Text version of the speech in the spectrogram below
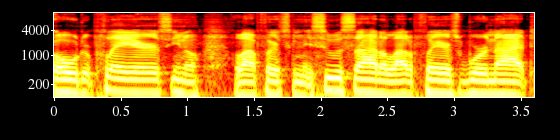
older players. You know, a lot of players committed suicide. A lot of players were not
